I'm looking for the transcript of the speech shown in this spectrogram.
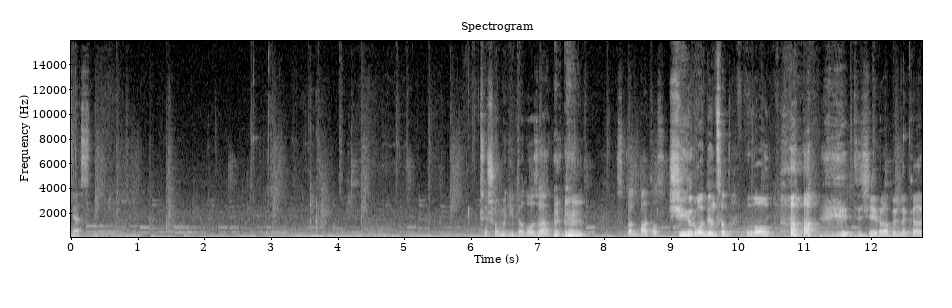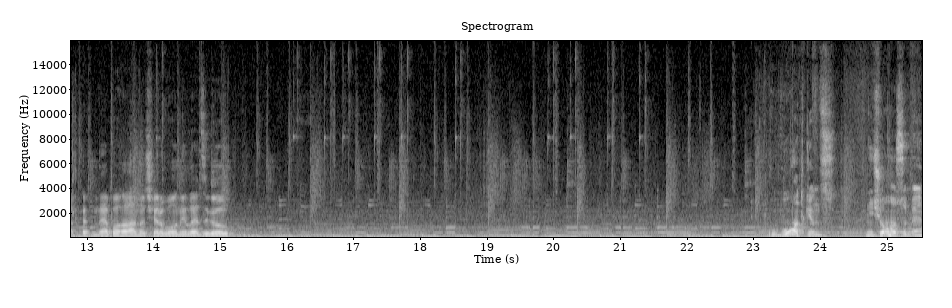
Ясно. Це що мені дало за склад Battles? Ще й Робінсон? Лол. Ха-ха. Це ще й грабельна картка. Непогано, червоний, let's go. Воткінс. Нічого собі.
